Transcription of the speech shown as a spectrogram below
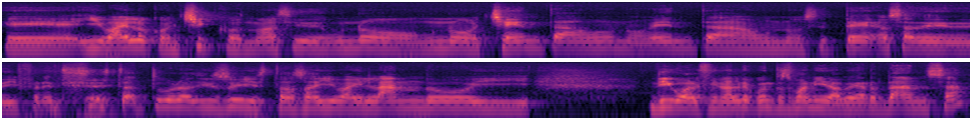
eh, y bailo con chicos, ¿no? Así de 1,80, 1,90, 1,70, o sea, de, diferentes estaturas y eso, y estás ahí bailando y digo, al final de cuentas van a ir a ver danza.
